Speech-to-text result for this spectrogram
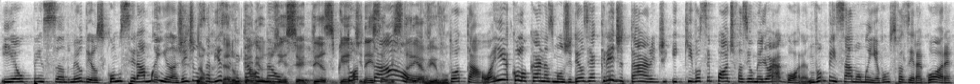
e eu pensando, meu Deus, como será amanhã? A gente não, sabia se era ia um ficar ou período não. de incerteza, porque a gente nem sabia se estaria vivo. Total. Aí é colocar nas mãos de Deus e acreditar de, e que você pode fazer o melhor agora. Não vamos pensar no amanhã, vamos fazer agora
